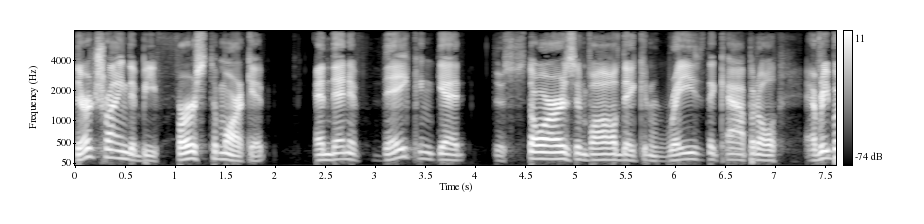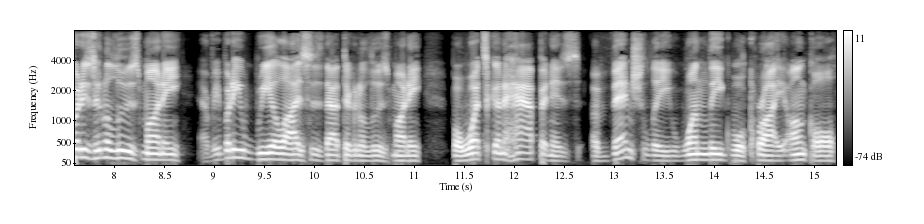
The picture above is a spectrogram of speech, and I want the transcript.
they're trying to be first to market, and then if they can get the stars involved, they can raise the capital. Everybody's going to lose money. Everybody realizes that they're going to lose money. But what's going to happen is eventually one league will cry uncle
